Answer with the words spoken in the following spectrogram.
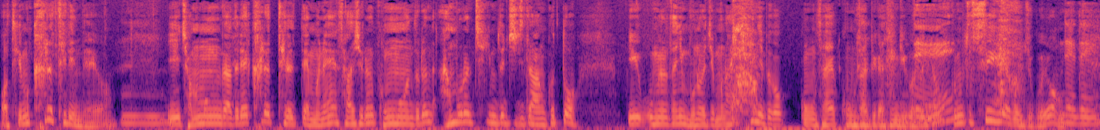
어떻게 보면 카르텔인데요. 음. 이 전문가들의 카르텔 때문에 사실은 공무원들은 아무런 책임도 지지도 않고 또 이 우면산이 무너지면 한 1200억 공사에 공사비가 생기거든요. 네. 그럼 또 수의계약을 주고요. 네네.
